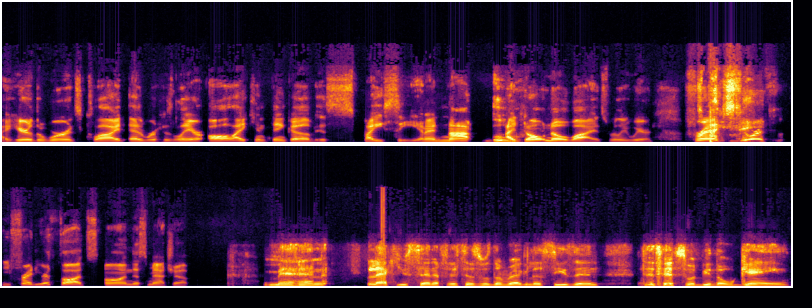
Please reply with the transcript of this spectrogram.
I hear the words Clyde Edward Helaire, all I can think of is spicy, and I'm not. Ooh. I don't know why. It's really weird. Fred, spicy. your Fred, your thoughts on this matchup? Man, like you said, if this was the regular season, this would be the game.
